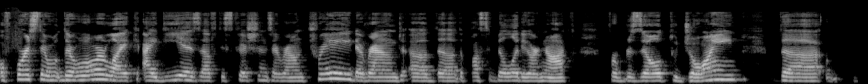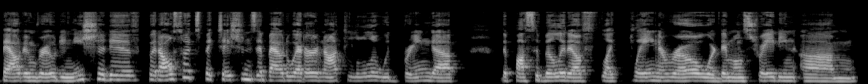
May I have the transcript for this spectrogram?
of course, there there were like ideas of discussions around trade, around uh, the the possibility or not for Brazil to join the Belt and Road Initiative, but also expectations about whether or not Lula would bring up the possibility of like playing a role or demonstrating um,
